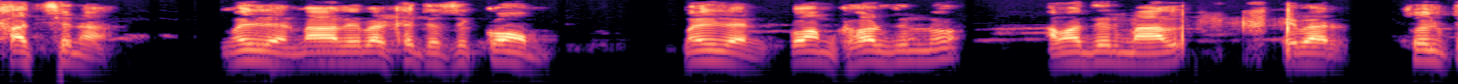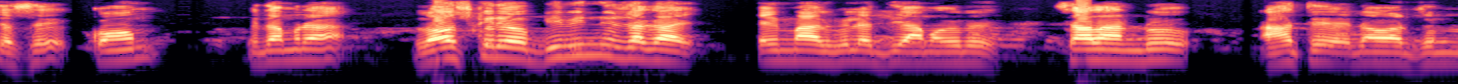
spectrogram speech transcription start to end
খাচ্ছে না বুঝলেন? মাল এবার খাইতেছে কম বুঝলেন? কম খাওয়ার জন্য আমাদের মাল এবার চলতেছে কম। কিন্তু আমরা লস করেও বিভিন্ন জায়গায় এই মালগুলা দিয়ে আমাদের চালানও হাতে নেওয়ার জন্য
